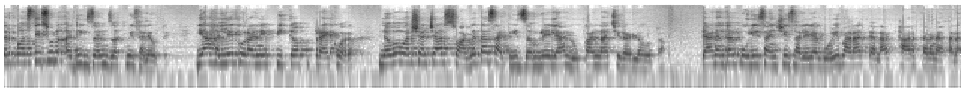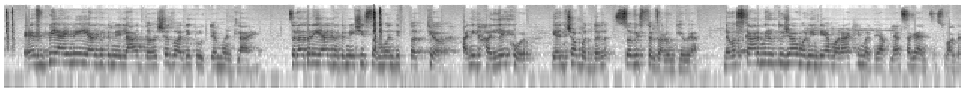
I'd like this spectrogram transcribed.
तर पस्तीसहून अधिक जण जखमी झाले होते. या हल्लेखोराने पिकअप ट्रॅकवर नववर्षाच्या स्वागतासाठी जमलेल्या लोकांना चिरडलं होतं. त्यानंतर पोलिसांशी झालेल्या गोळीबारात त्याला ठार करण्यात आला. एफबीआयने या घटनेला दहशतवादी कृत्य म्हटलं आहे. चला तर या घटनेशी संबंधित तथ्य आणि हल्लेखोर यांच्याबद्दल सविस्तर जाणून घेऊया. नमस्कार मी ऋतुजा वन इंडिया मराठीमध्ये आपल्या सगळ्यांचं स्वागत.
